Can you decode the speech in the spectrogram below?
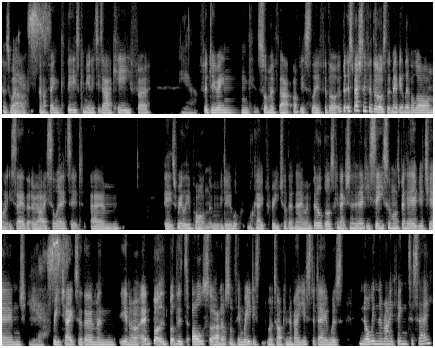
as well. Yes. And I think these communities are key for yeah. for doing some of that obviously for those especially for those that maybe live alone like you say that are isolated um it's really important that we do look look out for each other now and build those connections. And if you see someone's behavior change yes. reach out to them and you know and, but but there's also i know something we just were talking about yesterday was knowing the right thing to say.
